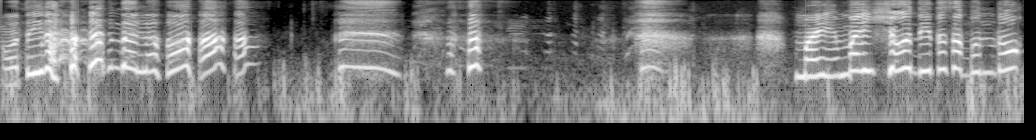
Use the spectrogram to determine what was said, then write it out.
O, tingnan yung dalawa. may, may show dito sa bundok.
